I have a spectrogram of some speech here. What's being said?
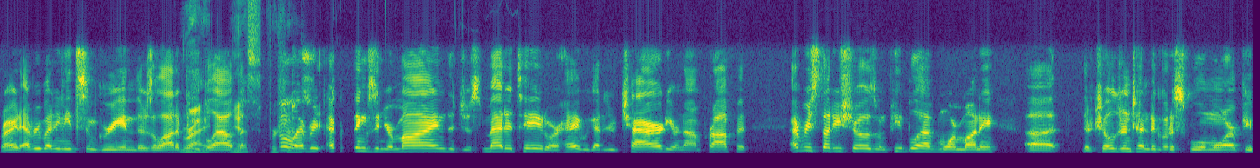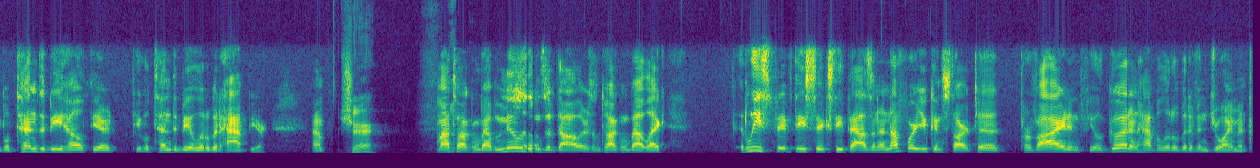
right? Everybody needs some green. There's a lot of Right, people out yes, for that, oh, sure. every, everything's in your mind to just meditate, or hey, we got to do charity or nonprofit. Every study shows when people have more money, uh, their children tend to go to school more, people tend to be healthier, people tend to be a little bit happier. Sure. I'm not talking about millions of dollars. I'm talking about like at least 50, 60,000, enough where you can start to provide and feel good and have a little bit of enjoyment.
